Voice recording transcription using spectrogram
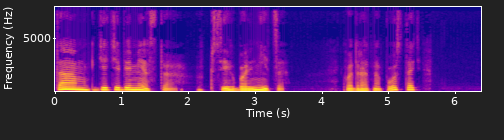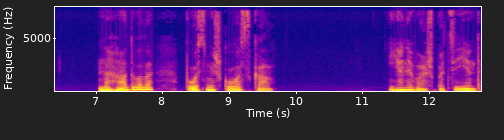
там, где тебе место, в психбольнице. Квадратна постать нагадувала посмішку оскал. Я не ваш пацієнт,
